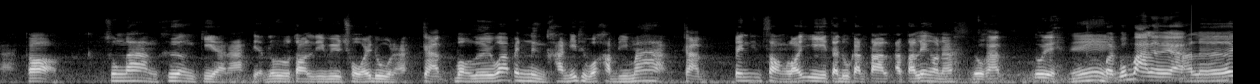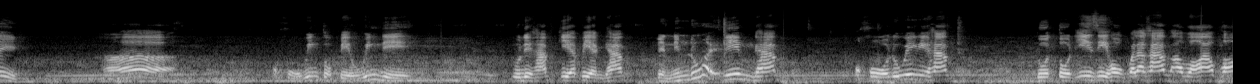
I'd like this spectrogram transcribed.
อะก็ช่วงล่างเครื่องเกียร์นะ เดี๋ยวดูตอนรีวิวโชว์ให้ดูนะ ครับบอกเลยว่าเป็นหนึ่งคันที่ถือว่าขับดีมาก ครับเป็น 200e แต่ดูการตาอัตราเร่งเขานะ ดูครับ ดูดิ นี่เปิดปุ๊บมาเลยอะมาเลยเออโอ้โหวิ่งตัวปิววิ่งดี ดูดิครับ เกียร์เปลี่ยนครับ เปลี่ยนนิ่มด้วย นิ่มครับ โอ้โห ดูวิ่งนี่ครับ ดูดตูด E46 ไปแล้วครับ เอาบอเอาพอ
